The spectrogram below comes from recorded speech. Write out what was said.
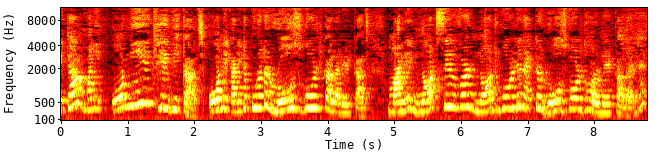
এটা মানে অনেক হেভি কাজ, অনেক। আর এটা পুরোটা রোজ গোল্ড কালারের কাজ। মানে নট সিলভার নট গোল্ডের একটা রোজ গোল্ড ধরনের কালার হ্যাঁ?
